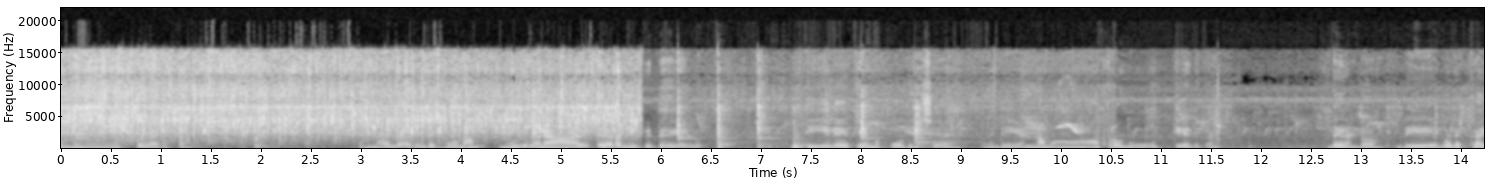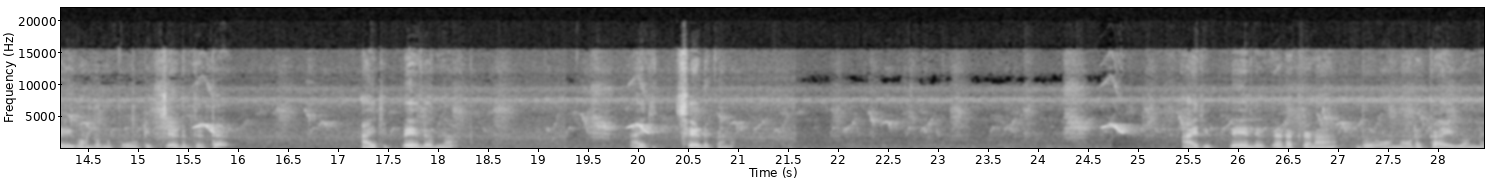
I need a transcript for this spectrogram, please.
ഒന്ന് മൂത്ത് വരട്ടെ. എന്നാലേ അതിന്റെ ഗുണം മുഴുവനായിട്ട് ഇറങ്ങി കിട്ടുകയുള്ളൂ. എന്നിട്ട് ഈ ഇലയൊക്കെ ഒന്ന് പൊടിച്ച് അതിന്റെ എണ്ണ മാത്രം ഒന്ന് ഊറ്റിയെടുക്കണം. ഇത് കണ്ടോ? ഇതേപോലെ കൈ കൊണ്ടൊന്ന് പൊടിച്ചെടുത്തിട്ട് അരിപ്പയിലൊന്ന് അരിച്ചെടുക്കണം. അരിപ്പയിൽ കിടക്കണ ഇത് ഒന്നുകൂടെ കൈ കൊണ്ട്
